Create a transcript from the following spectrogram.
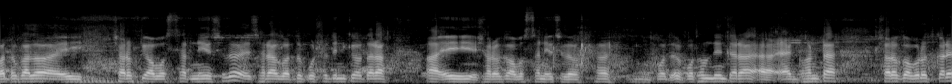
গতকাল এই সড়কটি অবস্থান নিয়েছিল। এছাড়া গত পরশু দিনকেও তারা এই সড়কে অবস্থান নিয়েছিল। প্রথম দিন তারা এক ঘণ্টা সড়ক অবরোধ করে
